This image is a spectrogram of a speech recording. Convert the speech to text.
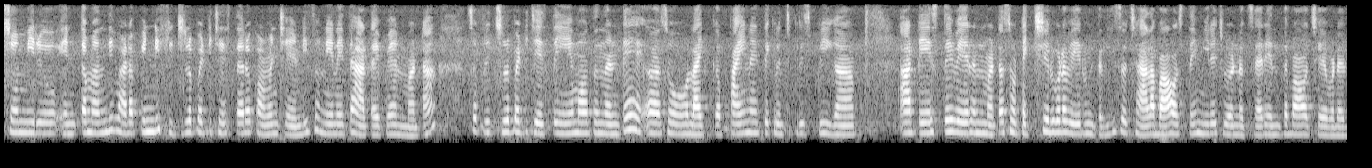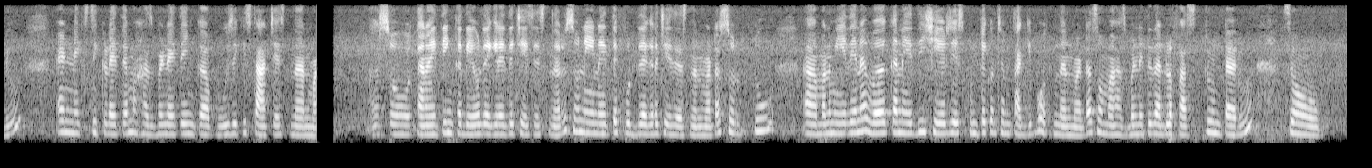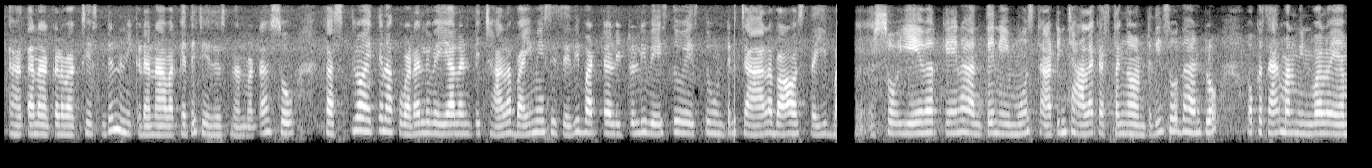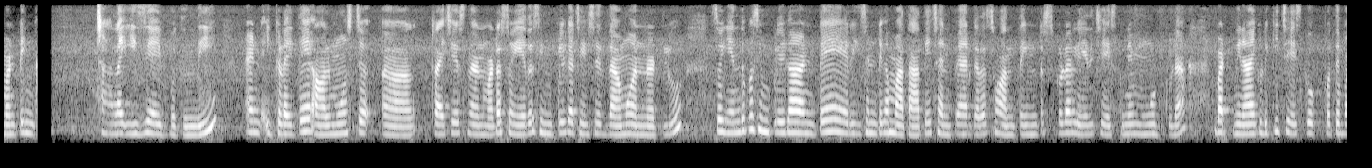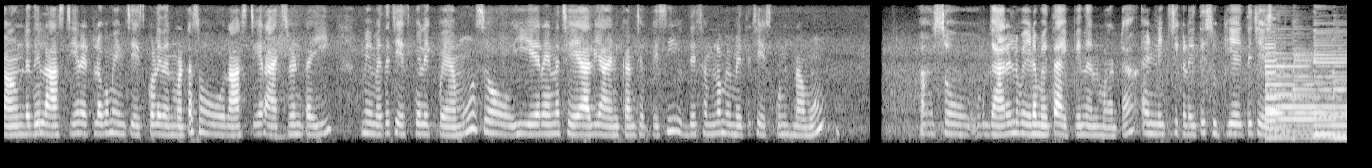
సో మీరు ఎంతమంది వడపిండి ఫ్రిడ్జ్లో పెట్టి చేస్తారో కామెంట్ చేయండి. సో నేనైతే ఆ టైపే అనమాట సో ఫ్రిడ్జ్లో పెట్టి చేస్తే ఏమవుతుందంటే సో లైక్ పైన అయితే క్రిచ్ క్రిస్పీగా ఆ టేస్టే వేరనమాట సో టెక్స్చర్ కూడా వేరుంటుంది. సో చాలా బాగా వస్తాయి. మీరే చూడండి ఒకసారి ఎంత బాగా వచ్చాయి వడలు. అండ్ నెక్స్ట్ ఇక్కడైతే మా హస్బెండ్ అయితే ఇంకా పూజకి స్టార్ట్ చేస్తున్నాను అనమాట సో తనైతే ఇంకా దేవుడి దగ్గర అయితే చేసేస్తున్నారు. సో నేనైతే ఫుడ్ దగ్గర చేసేస్తున్నాను అనమాట సో టూ మనం ఏదైనా వర్క్ అనేది షేర్ చేసుకుంటే కొంచెం తగ్గిపోతుంది అనమాట సో మా హస్బెండ్ అయితే దాంట్లో ఫస్ట్ ఉంటారు. సో తను అక్కడ వర్క్ చేసుకుంటే నేను ఇక్కడ నా వర్క్ అయితే చేసేస్తున్నాను అనమాట సో ఫస్ట్లో అయితే నాకు వడలు వేయాలంటే చాలా భయం వేసేసేది. బట్ లిటరల్లీ వేస్తూ వేస్తూ ఉంటే చాలా బాగా వస్తాయి. సో ఏ వర్క్ అయినా అంతేనేమో స్టార్టింగ్ చాలా కష్టంగా ఉంటుంది. సో దాంట్లో ఒకసారి మనం ఇన్వాల్వ్ అయ్యామంటే ఇంకా చాలా ఈజీ అయిపోతుంది. అండ్ ఇక్కడైతే ఆల్మోస్ట్ ట్రై చేస్తున్నాను అనమాట సో ఏదో సింపుల్గా చేసేద్దాము అన్నట్లు. సో ఎందుకు సింపుల్గా అంటే రీసెంట్గా మా తాతయ్య చనిపోయారు కదా సో అంత ఇంట్రెస్ట్ కూడా లేదు చేసుకునే మూడ్ కూడా. బట్ వినాయకుడికి చేసుకోకపోతే బాగుండదు. లాస్ట్ ఇయర్ ఎట్లాగో మేము చేసుకోలేదనమాట సో లాస్ట్ ఇయర్ యాక్సిడెంట్ అయ్యి మేమైతే చేసుకోలేకపోయాము. సో ఈ ఇయర్ అయినా చేయాలి ఆయనకని చెప్పేసి ఉద్దేశంలో మేమైతే చేసుకుంటున్నాము. సో గారెలు వేయడం అయితే అయిపోయిందనమాట అండ్ నెక్స్ట్ ఇక్కడైతే సుఖీ అయితే చేస్తున్నాం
